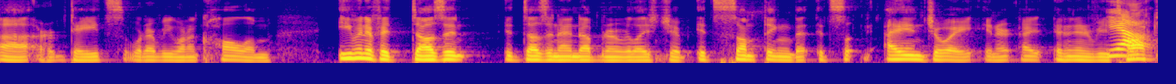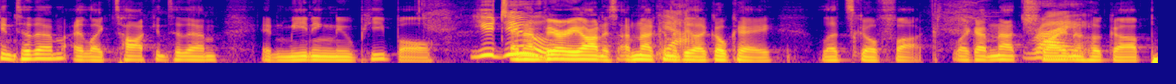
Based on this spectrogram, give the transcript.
uh, or dates, whatever you want to call them, even if it doesn't, it doesn't end up in a relationship. It's something that it's. I enjoy inter- I- an interview, Yeah. talking to them. I like talking to them and meeting new people. You do, And I'm very honest. I'm not going to be like, okay, let's go fuck. Like I'm not trying Right. to hook up.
